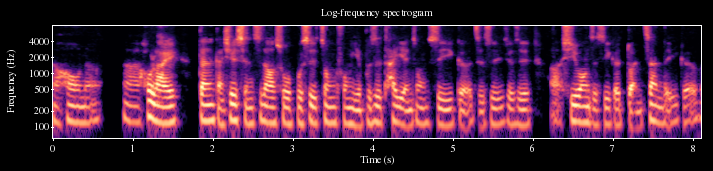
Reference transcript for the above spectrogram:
然后呢，那后来当然感谢神知道说不是中风，也不是太严重，是一个只是就是啊，希望只是一个短暂的一个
